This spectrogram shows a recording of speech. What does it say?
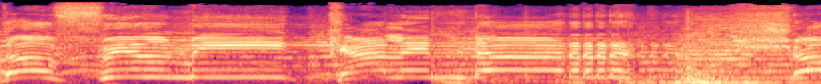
The filmy calendar show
